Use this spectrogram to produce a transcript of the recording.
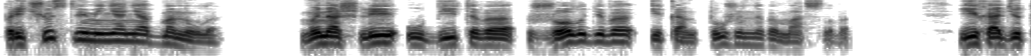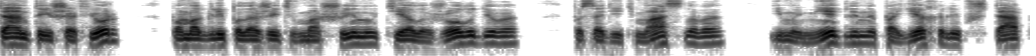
Предчувствие меня не обмануло. мы нашли убитого Желудева и контуженного Маслова. Их адъютанты и шофер помогли положить в машину тело Желудева, посадить Маслова, и мы медленно поехали в штаб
